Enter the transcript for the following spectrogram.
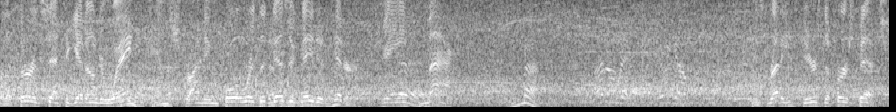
Top of the third set to get underway. And striding forward, the designated hitter, Jay Mack. He's ready. Here's the first pitch.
